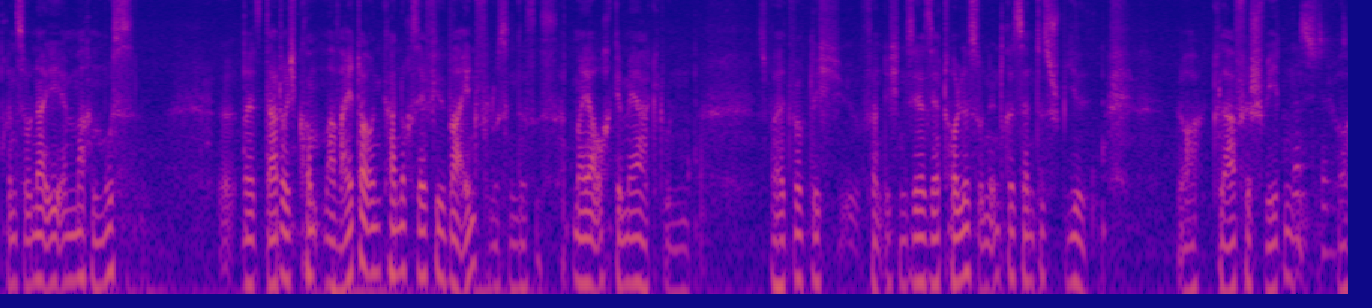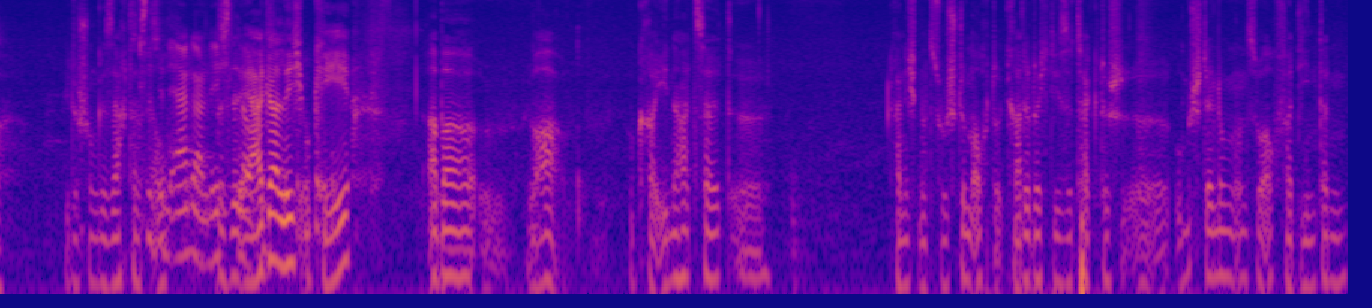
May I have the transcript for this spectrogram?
auch in so einer EM machen muss. Äh, weil dadurch kommt man weiter und kann noch sehr viel beeinflussen. Das ist, hat man ja auch gemerkt. Und es war halt wirklich, fand ich, ein sehr, sehr tolles und interessantes Spiel. Ja, klar für Schweden. Das stimmt. Ja, wie du schon gesagt hast. Ein bisschen auch ärgerlich. Ein bisschen ärgerlich, okay. Aber ja, Ukraine hat es halt äh, kann ich nur zustimmen, auch gerade durch diese taktische äh, Umstellung und so auch verdient dann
